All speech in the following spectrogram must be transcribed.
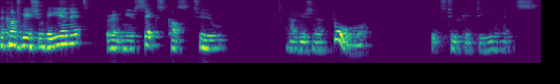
The contribution per unit, the revenue six, cost two, contribution of four. it's 250 units.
